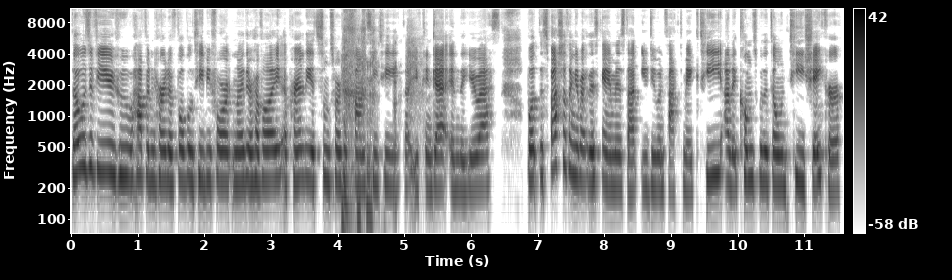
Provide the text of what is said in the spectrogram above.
those of you who haven't heard of bubble tea before, neither have I. Apparently, it's some sort of fancy tea that you can get in the US. But the special thing about this game is that you do, in fact, make tea, and it comes with its own tea shaker.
